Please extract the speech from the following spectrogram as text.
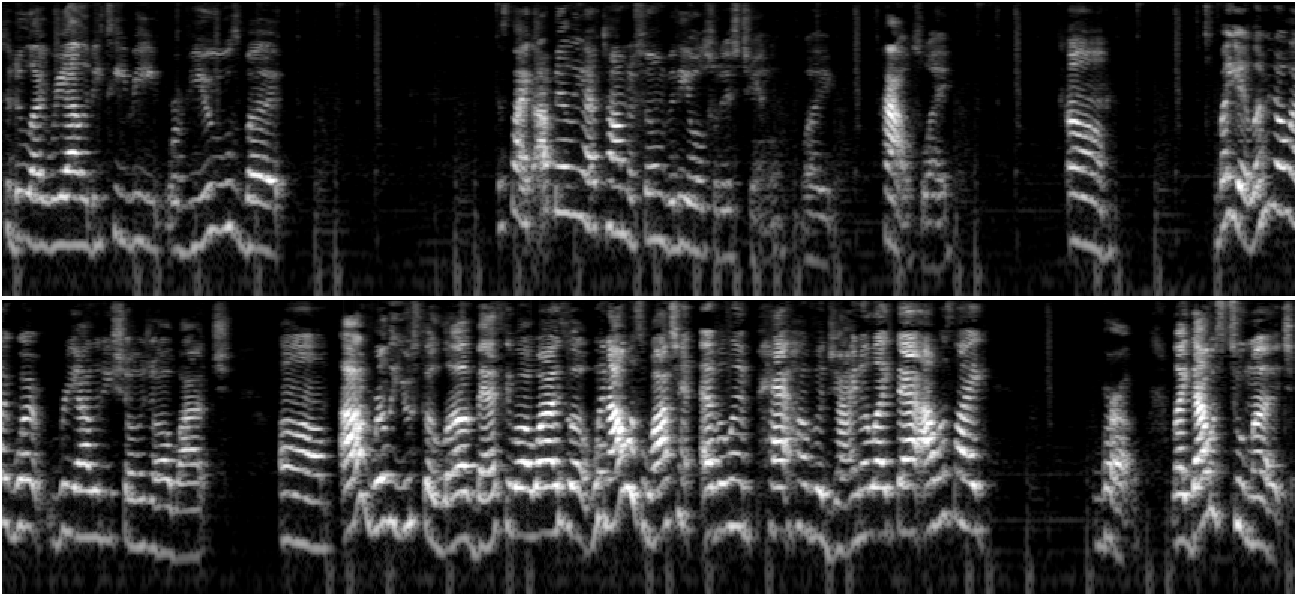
to do like reality TV reviews, but it's like I barely have time to film videos for this channel. Like, house way. Um, but yeah, let me know like what reality shows y'all watch. Um, I really used to love basketball wives, but when I was watching Evelyn pat her vagina like that, I was like, bro, like that was too much.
